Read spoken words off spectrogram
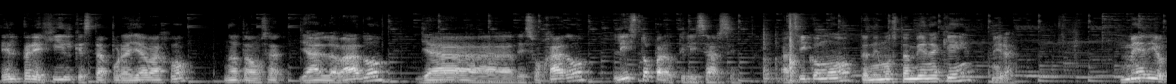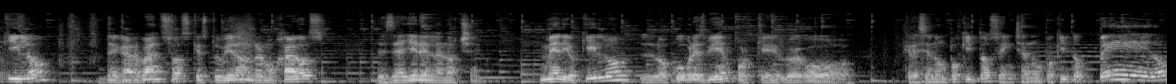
el perejil que está por allá abajo. No te vamos a ya lavado, ya deshojado, listo para utilizarse. Así como tenemos también aquí, mira, medio kilo de garbanzos que estuvieron remojados desde ayer en la noche. Medio kilo, lo cubres bien porque luego crecen un poquito, se hinchan un poquito, pero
